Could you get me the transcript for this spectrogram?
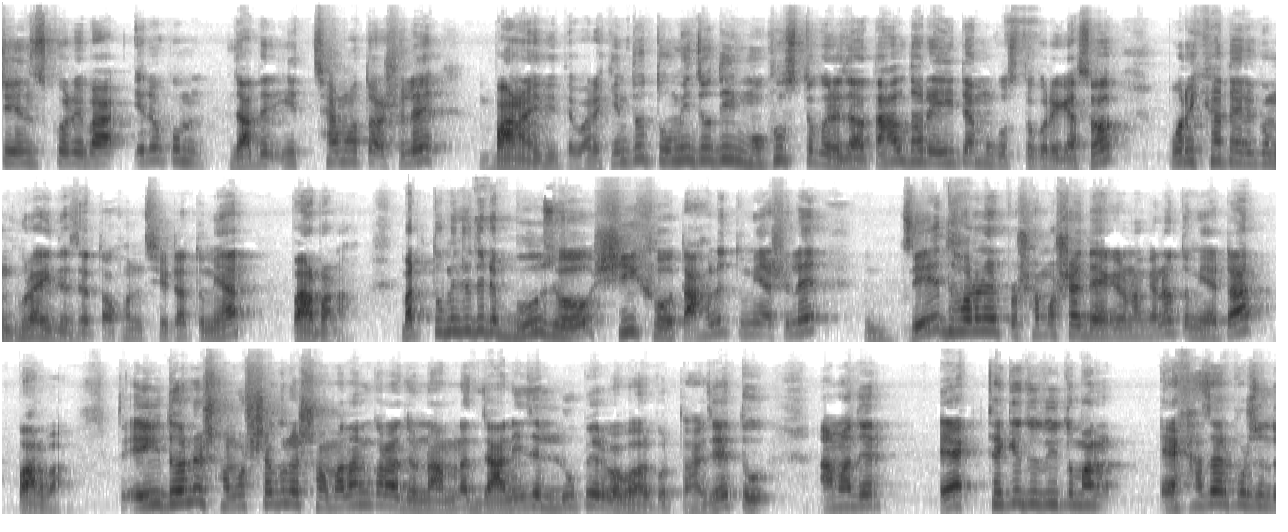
চেঞ্জ করে বা এরকম যাদের ইচ্ছা মতো আসলে বানাই দিতে পারে। কিন্তু তুমি যদি মুখস্থ করে যাও, তাহলে ধরো এইটা মুখস্থ করে গেছো, পরীক্ষাতে এরকম ঘুরাই দিয়েছে, তখন সেটা তুমি আর পারবা না। বাট তুমি যদি এটা বুঝো, শিখো, তাহলে তুমি আসলে যে ধরনের সমস্যায় দেখো না কেন তুমি এটা পারবা। তো এই ধরনের সমস্যাগুলো সমাধান করার জন্য আমরা জানি যে লুপের ব্যবহার করতে হয়। যেহেতু আমাদের এক থেকে যদি তোমার এক হাজার পর্যন্ত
